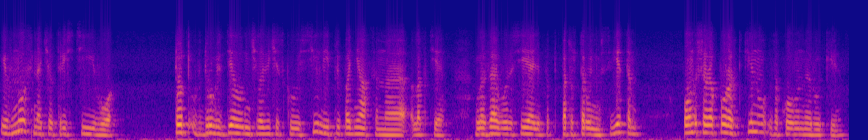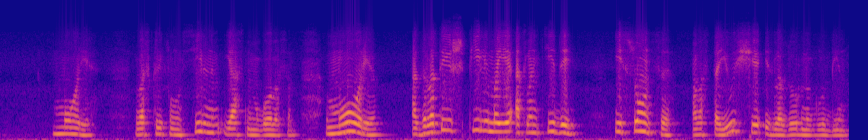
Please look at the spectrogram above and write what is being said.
и вновь начал трясти его. Тот вдруг сделал нечеловеческое усилие и приподнялся на локте. Глаза его засияли потусторонним светом. Он широко раскинул закованные руки. «Море!» — воскликнул сильным, ясным голосом. «Море! А золотые шпили моей Атлантиды и солнце, восстающее из лазурных глубин!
